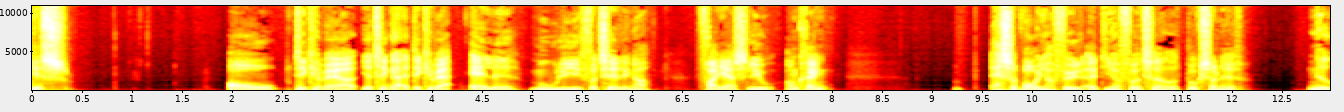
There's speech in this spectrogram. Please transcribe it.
Yes. Og det kan være, jeg tænker, at det kan være alle mulige fortællinger fra jeres liv omkring, altså hvor I har følt, at I har fået taget bukserne ned,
